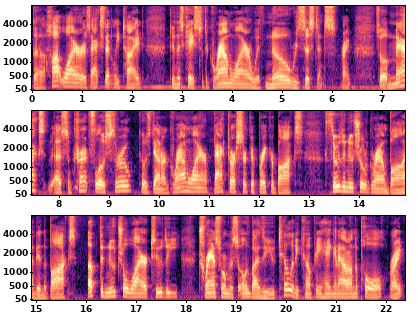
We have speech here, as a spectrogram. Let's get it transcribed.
the hot wire is accidentally tied, in this case, to the ground wire with no resistance, right? So a max, uh, some current flows through, goes down our ground wire, back to our circuit breaker box, through the neutral ground bond in the box, up the neutral wire to the transformer that's owned by the utility company hanging out on the pole, right?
